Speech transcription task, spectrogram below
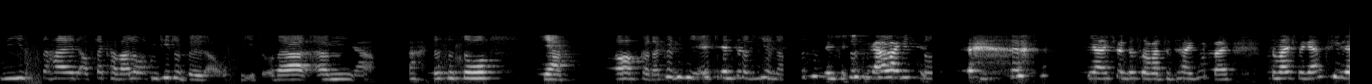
wie es halt auf der Cavallo auf dem Titelbild aussieht. Oder ähm, ja. Ach, das ist so, ja, oh Gott, da könnte ich mich echt verlieren. Das ist, ich, das ist ja, aber so. ja, ich finde das aber total gut, weil zum Beispiel ganz viele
